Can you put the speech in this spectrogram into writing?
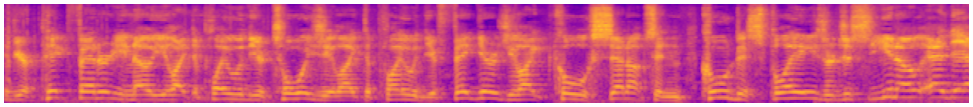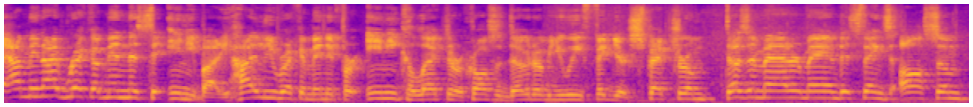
If you're a pic fedder, you know, you like to play with your toys, you like to play with your figures, you like cool setups and cool displays or just, you know, I mean, I recommend this to anybody. Highly recommended for any collector across the WWE figure spectrum. Doesn't matter, man. This thing's awesome.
